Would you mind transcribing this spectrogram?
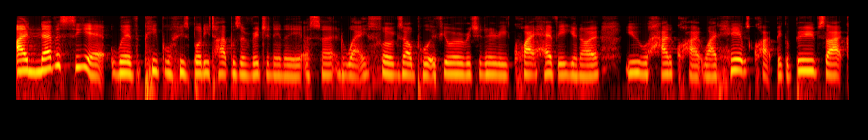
I never see it with people whose body type was originally a certain way. For example, if you were originally quite heavy, you know, you had quite wide hips, quite bigger boobs, like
